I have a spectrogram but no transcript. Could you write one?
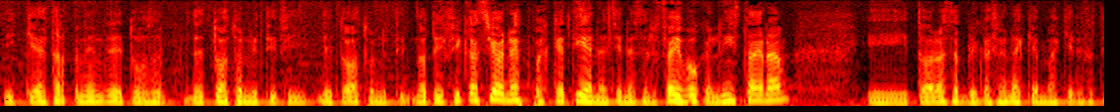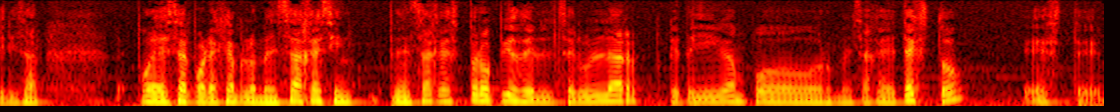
y quieres estar pendiente de, tus- de, todas, tus de todas tus noti- notificaciones, pues ¿qué tienes? Tienes el Facebook, el Instagram y todas las aplicaciones que más quieres utilizar. Puede ser, por ejemplo, mensajes, mensajes propios del celular que te llegan por mensaje de texto. Este,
